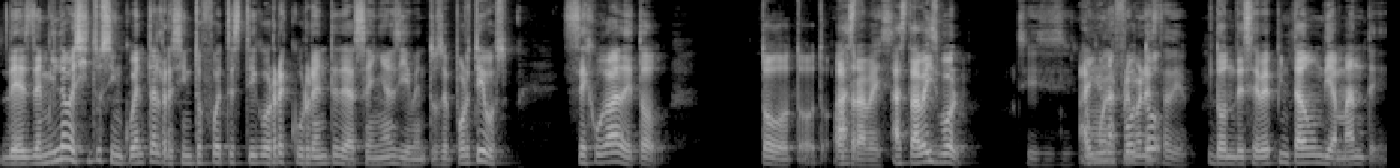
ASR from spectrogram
Desde 1950 el recinto fue testigo recurrente de hazañas y eventos deportivos. Se jugaba de todo. Todo, todo, todo. Otra hasta, vez. Hasta béisbol, Sí, sí, sí. Hay Como una el primer foto- estadio. donde se ve pintado un diamante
